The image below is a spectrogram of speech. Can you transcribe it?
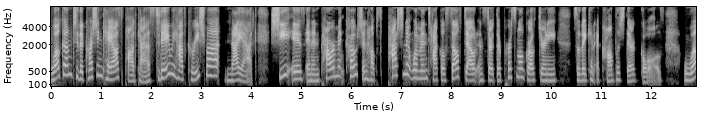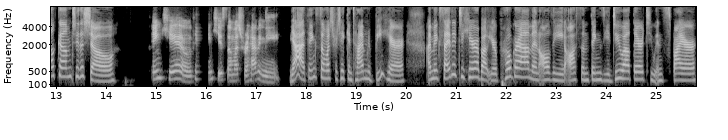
Welcome to the Crushing Chaos podcast. Today we have Karishma Nayak. She is an empowerment coach and helps passionate women tackle self doubt and start their personal growth journey so they can accomplish their goals. Welcome to the show. Thank you. Thank you so much for having me. Yeah, thanks so much for taking time to be here. I'm excited to hear about your program and all the awesome things you do out there to inspire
